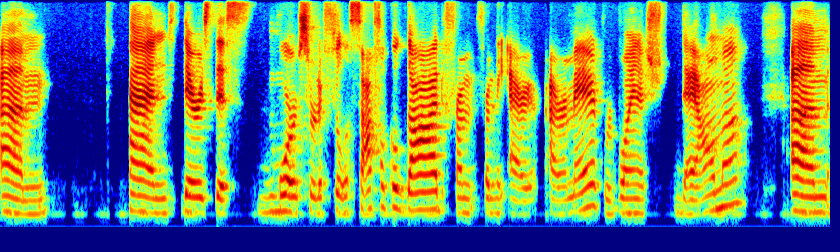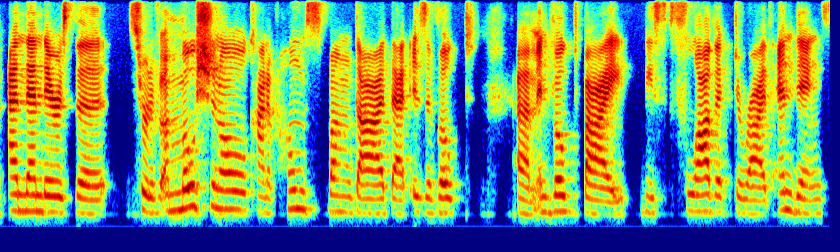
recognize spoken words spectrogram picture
Um, and there's this more sort of philosophical God from, from the Aramaic, Rabboino Dealma. Um, and then there's the sort of emotional kind of homespun God that is evoked um, invoked by these Slavic derived endings,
